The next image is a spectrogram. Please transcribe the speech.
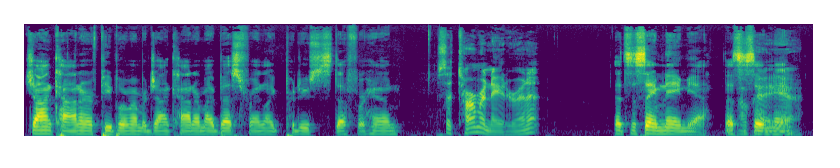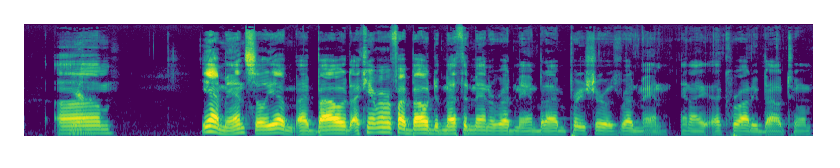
John Connor, if people remember John Connor, my best friend, like produced stuff for him. It's a Terminator, isn't it? That's the same name, yeah. That's the okay, same name. Yeah. Um, yeah. yeah. man. So yeah, I bowed. I can't remember if I bowed to Method Man or Redman, but I'm pretty sure it was Redman, and I, I karate bowed to him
